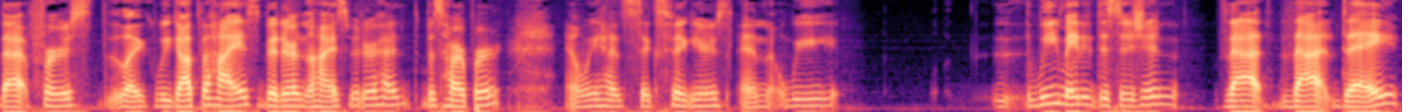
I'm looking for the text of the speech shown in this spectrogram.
that first like we got the highest bidder and the highest bidder had was Harper and we had six figures and we we made a decision that that day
